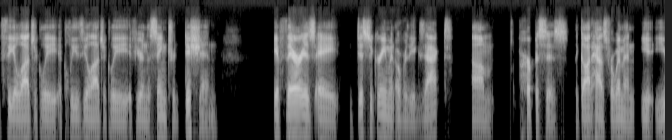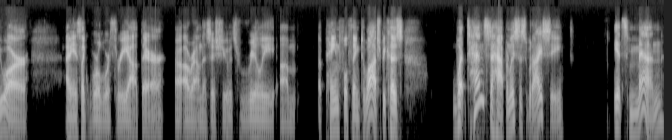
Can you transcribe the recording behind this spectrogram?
theologically ecclesiologically if you're in the same tradition if there is a disagreement over the exact um, purposes that God has for women, you you are, I mean, it's like World War Three out there uh, around this issue. It's really um, a painful thing to watch because what tends to happen, at least this is what I see, it's men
